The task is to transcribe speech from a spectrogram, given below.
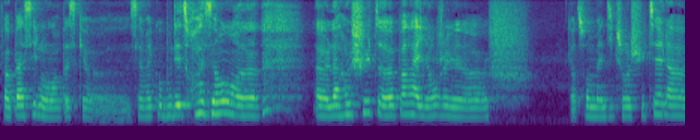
enfin pas assez long, hein, parce que c'est vrai qu'au bout des 3 ans, euh, euh, la rechute, pareil, hein, quand on m'a dit que je rechutais là,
